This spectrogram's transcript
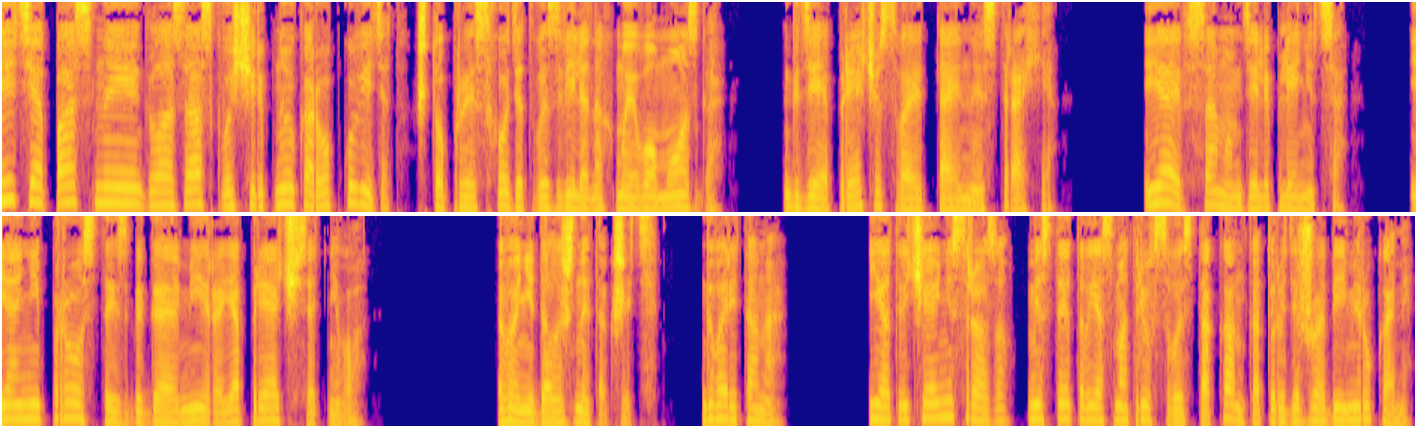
Эти опасные глаза сквозь черепную коробку видят, что происходит в извилинах моего мозга, где я прячу свои тайные страхи. Я и в самом деле пленница. Я не просто избегаю мира, я прячусь от него. «Вы не должны так жить», — говорит она. Я отвечаю не сразу. Вместо этого я смотрю в свой стакан, который держу обеими руками.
